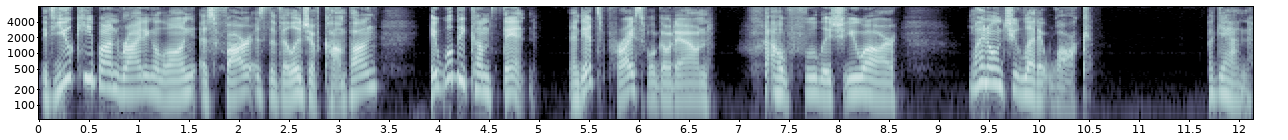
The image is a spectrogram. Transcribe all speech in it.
If you keep on riding along as far as the village of Kampong, it will become thin, and its price will go down. How foolish you are. Why don't you let it walk? Again,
